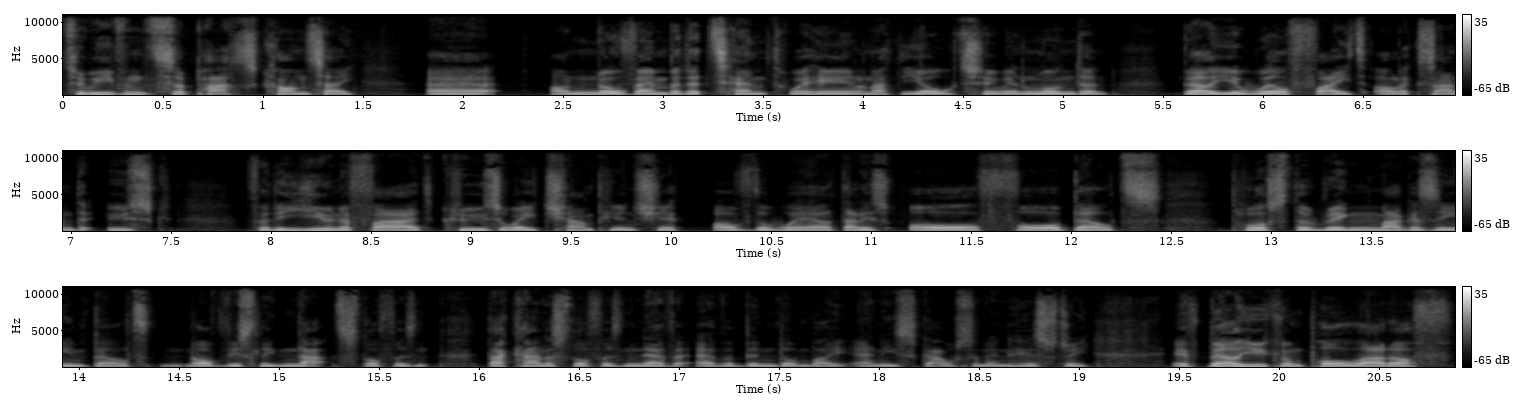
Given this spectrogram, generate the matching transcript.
to even surpass Conteh. Uh, on November the 10th, we're hearing at the O2 in London. Bellew will fight Alexander Usyk for the unified cruiserweight championship of the world. That is all four belts plus the Ring magazine belt. Obviously, that stuff is that kind of stuff has never ever been done by any Scouser in history. If Bellew can pull that off,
